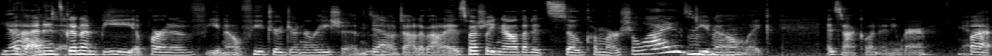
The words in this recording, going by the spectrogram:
Yeah, and it's it. gonna be a part of you know future generations. Yeah. No doubt about it. Especially now that it's so commercialized. You know, Mm-hmm. like it's not going anywhere. Yeah. But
